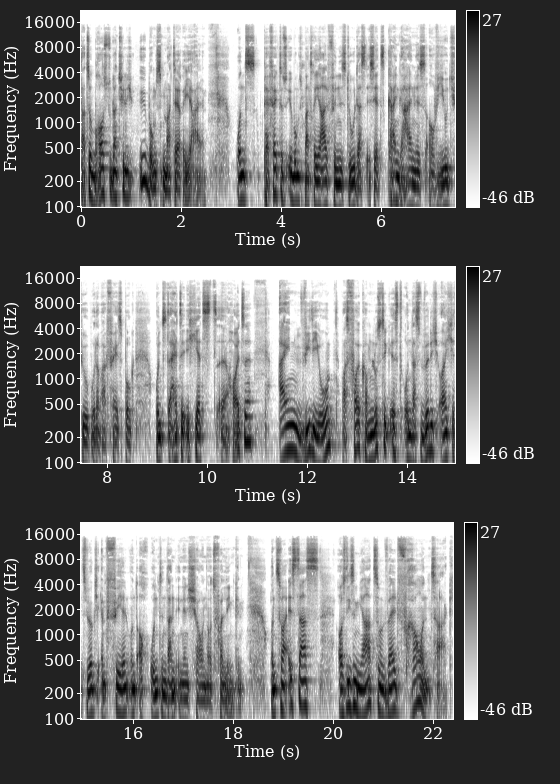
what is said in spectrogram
Dazu brauchst du natürlich Übungsmaterial. Und perfektes Übungsmaterial findest du, das ist jetzt kein Geheimnis, auf YouTube oder bei Facebook. Und da hätte ich jetzt äh, heute ein Video, was vollkommen lustig ist und das würde ich euch jetzt wirklich empfehlen und auch unten dann in den Show Notes verlinken. Und zwar ist das aus diesem Jahr zum Weltfrauentag.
